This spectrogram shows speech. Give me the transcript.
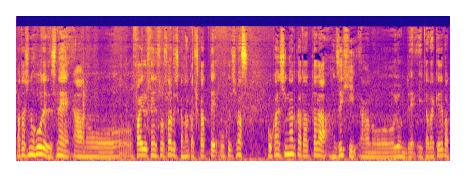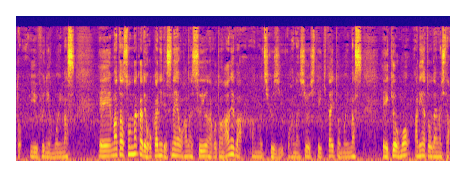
私の方でですね、あのファイル転送サービスかなんか使ってお送りします。ご関心がある方だったら、ぜひあの読んでいただければというふうに思います。えー、また、その中で他にですね、お話しするようなことがあれば、あの逐次お話をしていきたいと思います。えー、今日もありがとうございました。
